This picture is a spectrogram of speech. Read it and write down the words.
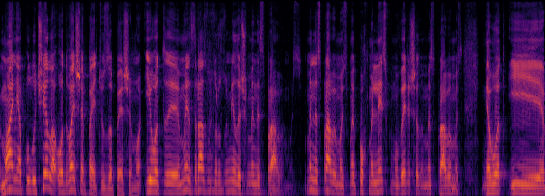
Маня получила, о, давай ще Петю запишемо. І от е, ми зразу зрозуміли, що ми не справимось. Ми не справимось. Ми по Хмельницькому вирішили, ми справимось. Е, От, і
